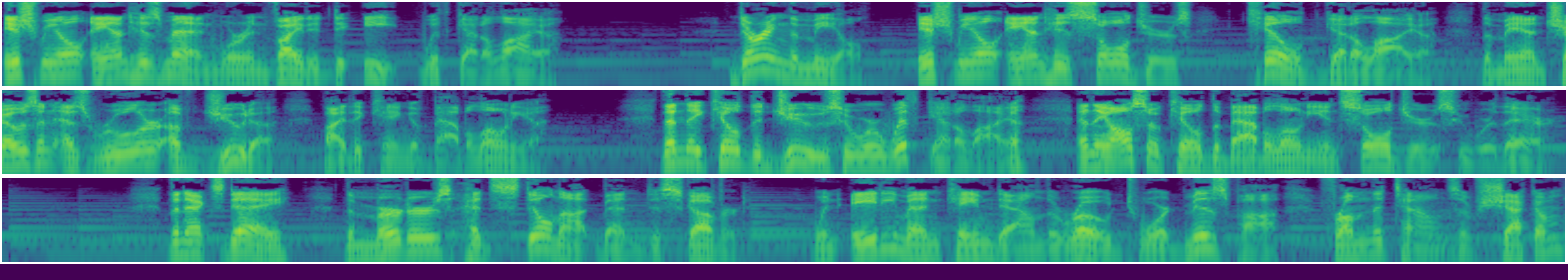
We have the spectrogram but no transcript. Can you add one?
Ishmael and his men were invited to eat with Gedaliah. During the meal, Ishmael and his soldiers killed Gedaliah, the man chosen as ruler of Judah by the king of Babylonia. Then they killed the Jews who were with Gedaliah, and they also killed the Babylonian soldiers who were there. The next day, the murders had still not been discovered when eighty men came down the road toward Mizpah from the towns of Shechem,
